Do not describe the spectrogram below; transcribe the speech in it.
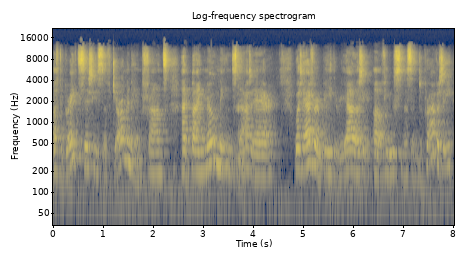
of the great cities of Germany and France had by no means that air, whatever be the reality of looseness and depravity,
